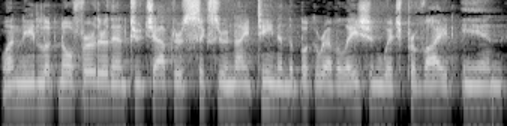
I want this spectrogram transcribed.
One need look no further than to chapters 6 through 19 in the book of Revelation, which provide in,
